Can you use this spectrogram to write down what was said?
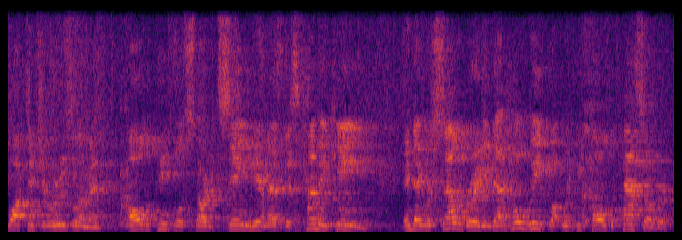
Walked in Jerusalem and all the people started seeing him as this coming king. And they were celebrating that whole week what would be called the Passover.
